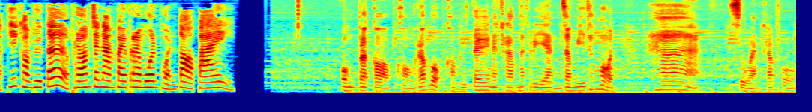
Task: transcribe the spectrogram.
บที่คอมพิวเตอร์พร้อมจะนำไปประมวลผลต่อไป องค์ประกอบของระบบคอมพิวเตอร์นะครับ นักเรียนจะมีทั้งหมด 5 ส่วนครับผม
